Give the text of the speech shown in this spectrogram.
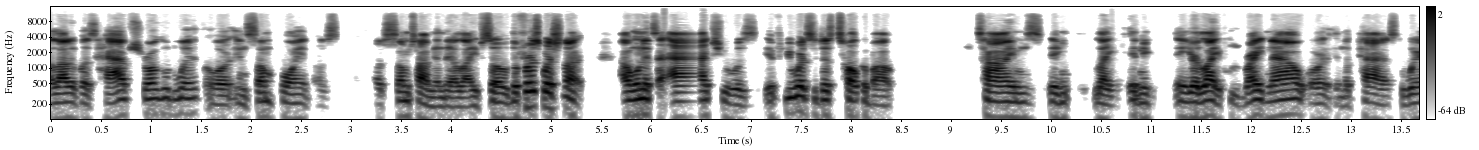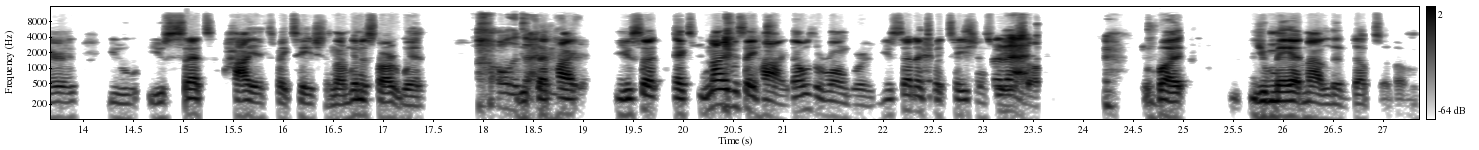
a lot of us have struggled with, or in some point or, or sometime in their life. So the first question I, I wanted to ask you was if you were to just talk about times in like in in your life right now or in the past where you you set high expectations. I'm going to start with all the you time. Set high, you set ex not even say high that was the wrong word. You set expectations for, for yourself but you may have not lived up to them.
